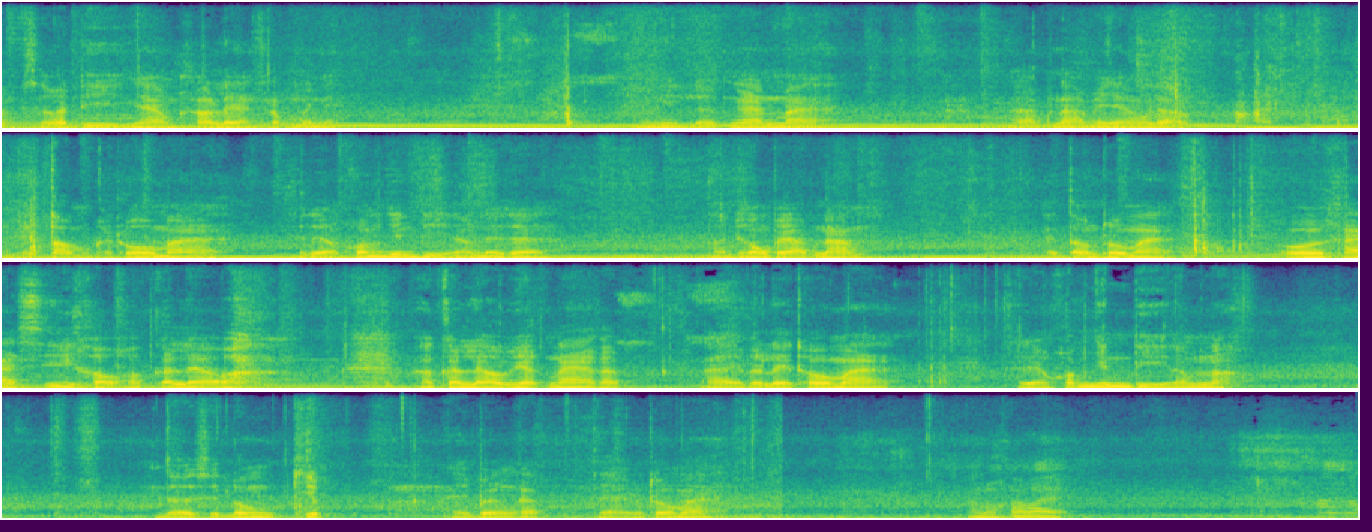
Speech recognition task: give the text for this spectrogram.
บ สวัสดียามข้าวแรกครับมื้อนี้มื้อนี้เลิกงานมาอาบน้ำให้ยังแล้วไอ้ต่อมก็โทรมาแสดงความยินดีนำได้เด้อตอนที่ผมไปอาบน้ำ ไอ้ต่อมโทรมาโอ้ยค่าสีเขาเขากันแล้วเขากันแล้วเวียกหน้าครับไอ้ไปเลยโทรมาแสดงความยินดีนำเนาะเดี๋ยวสิลงคลิปให้เบิ่งครับแต่ไปโทรมาฮัลโหลครับไอ้ฮัลโหล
